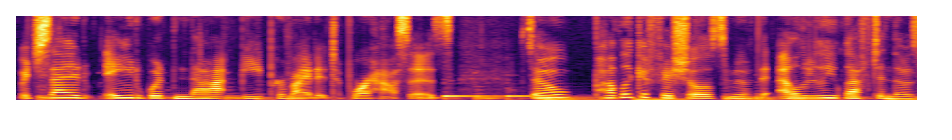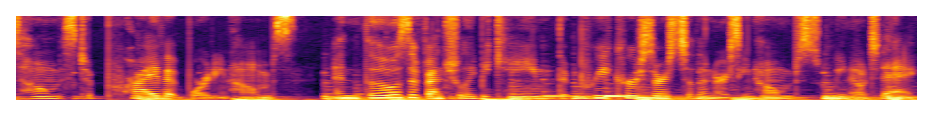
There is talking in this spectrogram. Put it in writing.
which said aid would not be provided to poorhouses. So, public officials moved the elderly left in those homes to private boarding homes, and those eventually became the precursors to the nursing homes we know today.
